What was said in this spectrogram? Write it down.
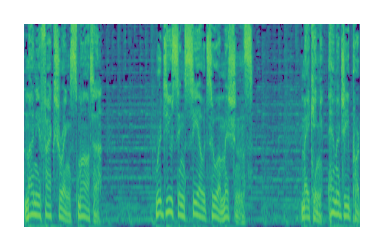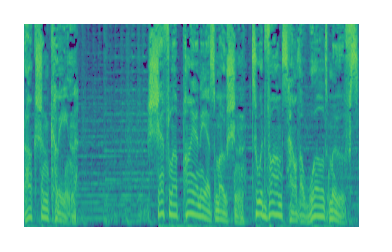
Manufacturing smarter reducing CO2 emissions, making energy production clean. Schaeffler pioneers motion to advance how the world moves.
